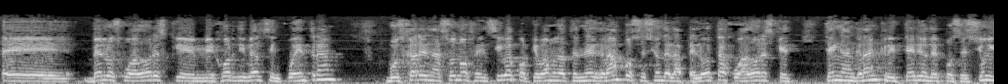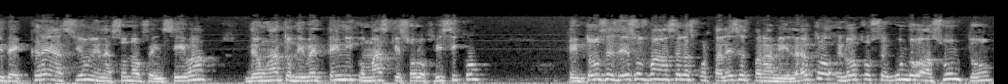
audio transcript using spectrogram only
eh, ver los jugadores que mejor nivel se encuentran, buscar en la zona ofensiva porque vamos a tener gran posesión de la pelota, jugadores que tengan gran criterio de posesión y de creación en la zona ofensiva, de un alto nivel técnico más que solo físico. Entonces, esos van a ser las fortalezas para mí. El otro, el otro segundo asunto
